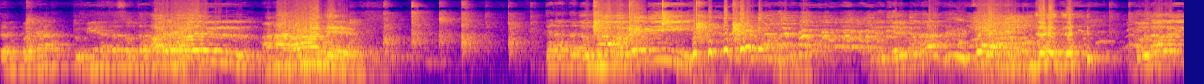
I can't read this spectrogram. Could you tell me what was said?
तर बघा तुम्ही आता स्वतः महादेव. तर आता तुम्ही जय. जय जय गोदावरी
